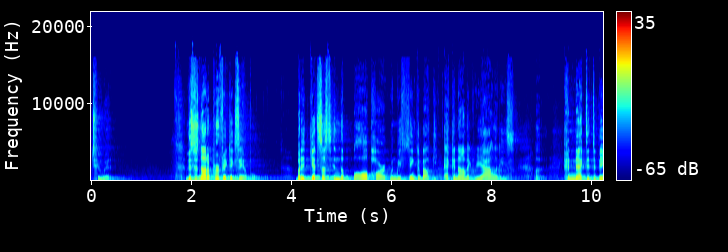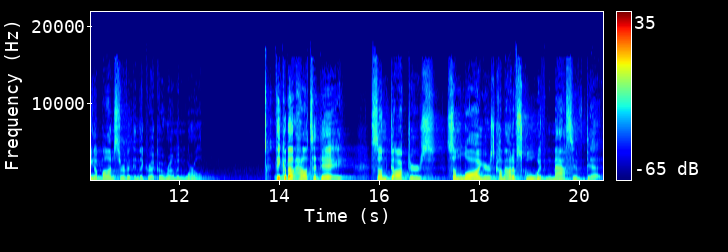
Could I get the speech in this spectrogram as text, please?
to it. This is not a perfect example, but it gets us in the ballpark when we think about the economic realities uh, connected to being a bondservant in the Greco Roman world. Think about how today some doctors, some lawyers come out of school with massive debt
